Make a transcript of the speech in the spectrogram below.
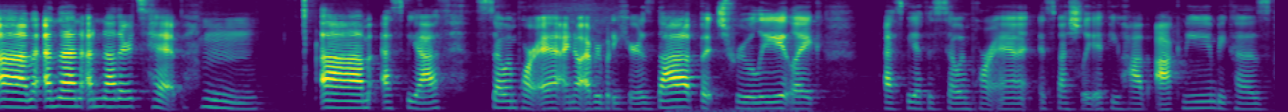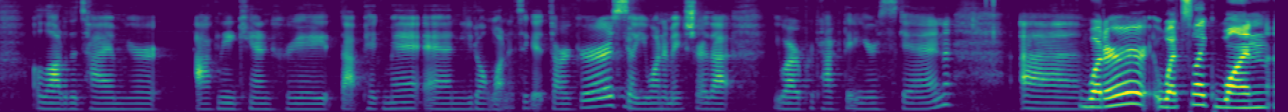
Um, and then another tip, hmm, um, SPF, so important. I know everybody hears that, but truly, like, SPF is so important, especially if you have acne, because a lot of the time your acne can create that pigment and you don't want it to get darker. So yeah. you want to make sure that you are protecting your skin. Um, what are what's like one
